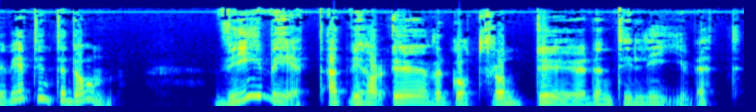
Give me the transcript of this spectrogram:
det vet inte de, vi vet att vi har övergått från döden till livet.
